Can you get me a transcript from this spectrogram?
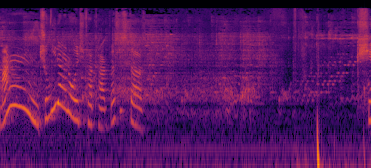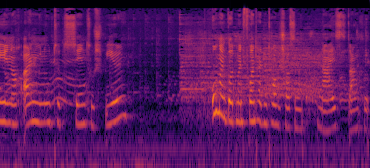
Mann, schon wieder Ulti verkackt. Was ist das? Okay, noch eine Minute zehn zu spielen. Oh mein Gott, mein Freund hat ein Tor geschossen. Nice, danke.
